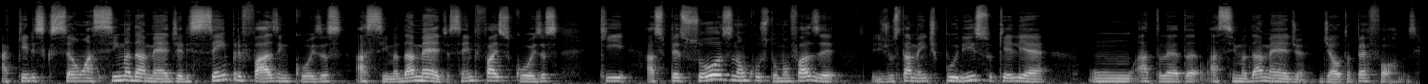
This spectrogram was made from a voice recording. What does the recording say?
aqueles que são acima da média, eles sempre fazem coisas acima da média, sempre faz coisas que as pessoas não costumam fazer. E justamente por isso que ele é um atleta acima da média, de alta performance.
